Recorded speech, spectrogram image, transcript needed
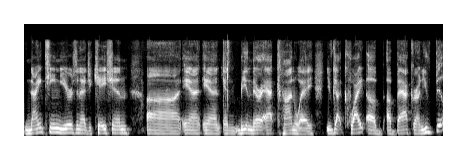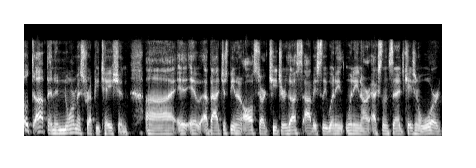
19 years in education uh, and and and being there at Conway, you've got quite a, a background. You've built up an enormous reputation uh, it, it, about just being an all-star teacher. Thus, obviously, winning winning our Excellence in Education award.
